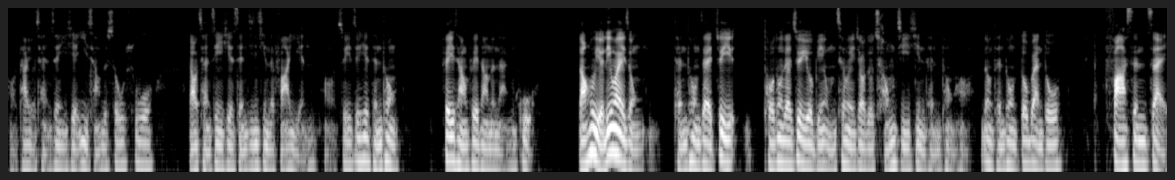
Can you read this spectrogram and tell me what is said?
哦，它有产生一些异常的收缩，然后产生一些神经性的发炎哦，所以这些疼痛非常非常的难过。然后有另外一种。疼痛在最头痛在最右边，我们称为叫做丛集性疼痛哈，那种疼痛多半都发生在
